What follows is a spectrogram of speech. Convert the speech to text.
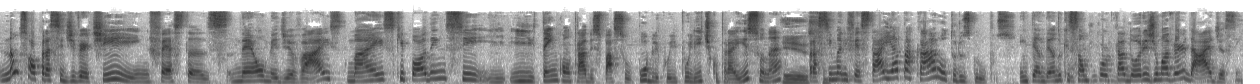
não só para se divertir em festas neomedievais, mas que podem se e, e tem encontrado espaço público e político para isso, né? Para se manifestar e atacar outros grupos, entendendo que são portadores de uma verdade, assim.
